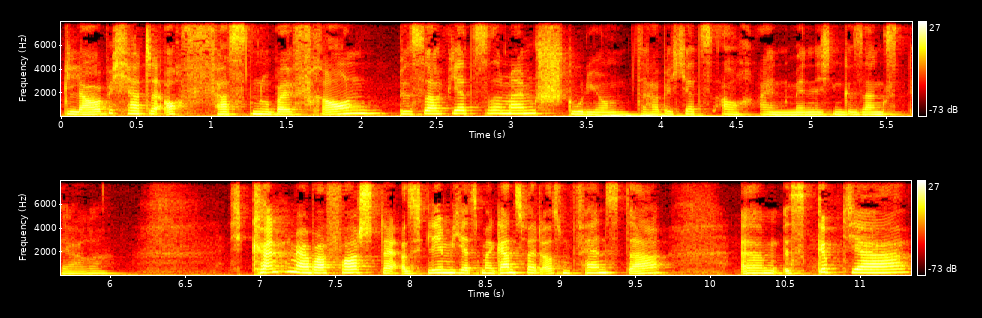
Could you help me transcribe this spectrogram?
glaube, ich hatte auch fast nur bei Frauen, bis auf jetzt in meinem Studium. Da habe ich jetzt auch einen männlichen Gesangslehrer. Ich könnte mir aber vorstellen, also ich lehne mich jetzt mal ganz weit aus dem Fenster, ähm, es gibt ja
